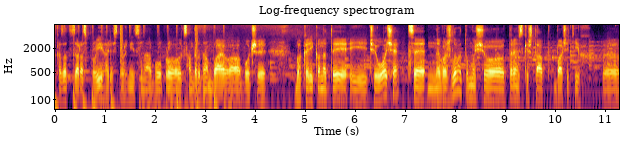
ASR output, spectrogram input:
казати зараз про Ігоря Сножніцина або про Олександра Драмбаєва, або чи Бакарі Конате і чи Оче. Це не важливо, тому що тренерський штаб бачить їх е,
